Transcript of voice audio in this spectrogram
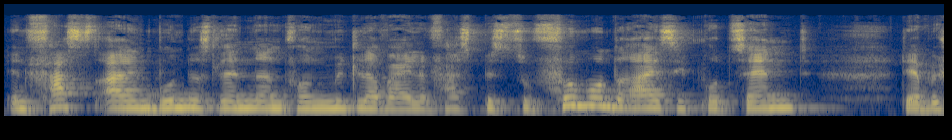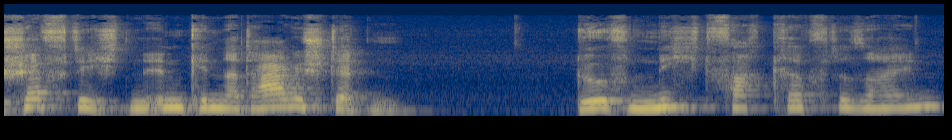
in fast allen Bundesländern von mittlerweile fast bis zu 35 Prozent der Beschäftigten in Kindertagesstätten dürfen nicht Fachkräfte sein.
